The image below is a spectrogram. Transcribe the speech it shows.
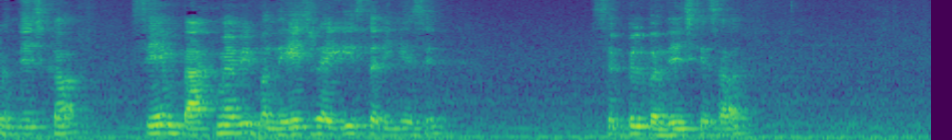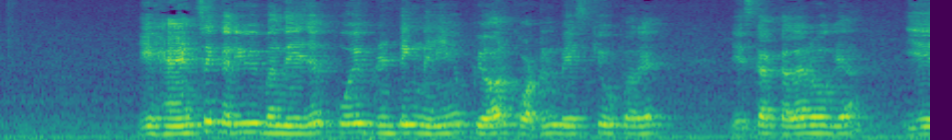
बंदेज का। सेम बैक में भी बंदेज रहेगी इस तरीके से सिंपल बंदेज के साथ। ये हैंड से करी हुई बंदेज है, कोई प्रिंटिंग नहीं है प्योर कॉटन बेस के ऊपर है। इसका कलर हो गया, ये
